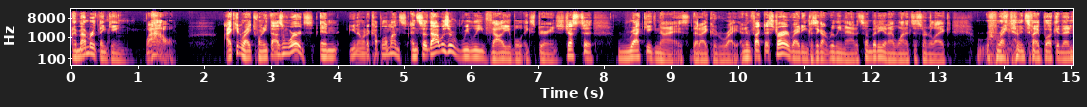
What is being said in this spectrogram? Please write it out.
I remember thinking, wow, I can write 20,000 words in, you know, in a couple of months. And so that was a really valuable experience just to recognize that I could write. And in fact, I started writing because I got really mad at somebody and I wanted to sort of like write them into my book and then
